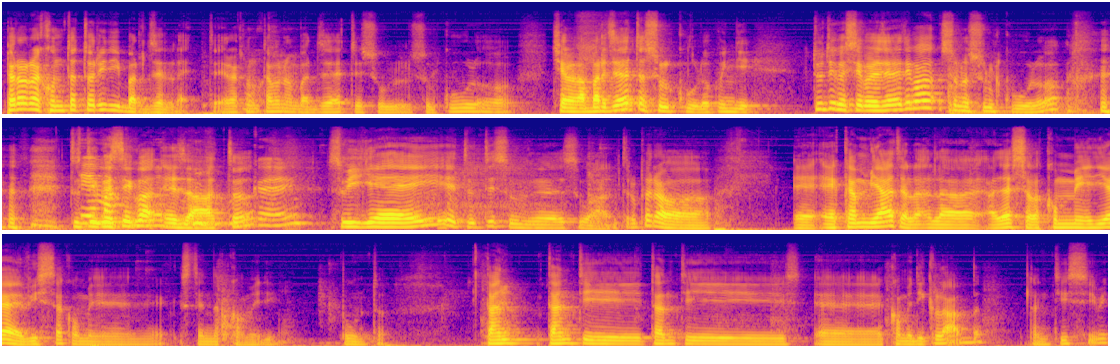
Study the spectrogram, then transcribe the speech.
Però raccontatori di barzellette, raccontavano barzellette sul, sul culo, c'era la barzelletta sul culo, quindi tutte queste barzellette qua sono sul culo, tutte Tema queste qua, culo. esatto, Ok. sui gay e tutti sul- su altro, però è, è cambiata, la- la- adesso la commedia è vista come stand-up comedy, punto. Tan- tanti tanti eh, comedy club, tantissimi,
